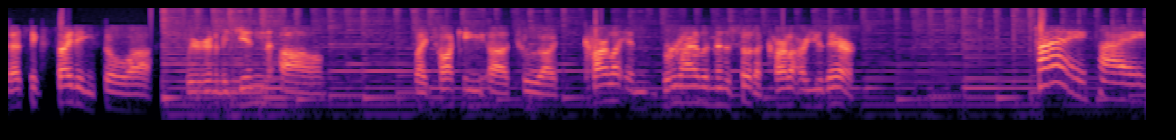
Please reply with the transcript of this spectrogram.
That's exciting. So, uh, we're going to begin uh, by talking uh, to uh, Carla in Bird Island, Minnesota. Carla, are you there? Hi, hi.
